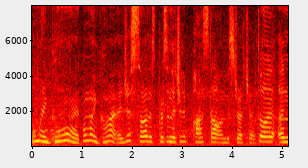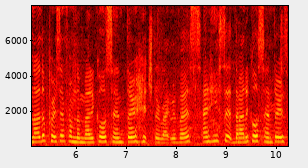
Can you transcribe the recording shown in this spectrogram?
Oh my god. Oh my god. I just saw this person literally passed out on the stretcher. So another person from the medical center hitched a ride with us and he said the medical center is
